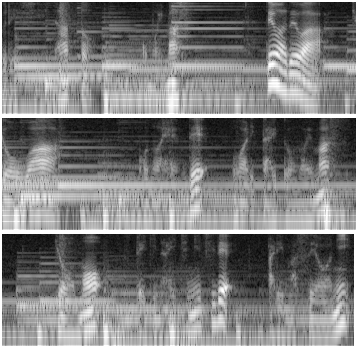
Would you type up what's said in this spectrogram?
嬉しいなと思います。ではでは今日はこの辺で終わりたいと思います。今日も素敵な一日でありますように。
